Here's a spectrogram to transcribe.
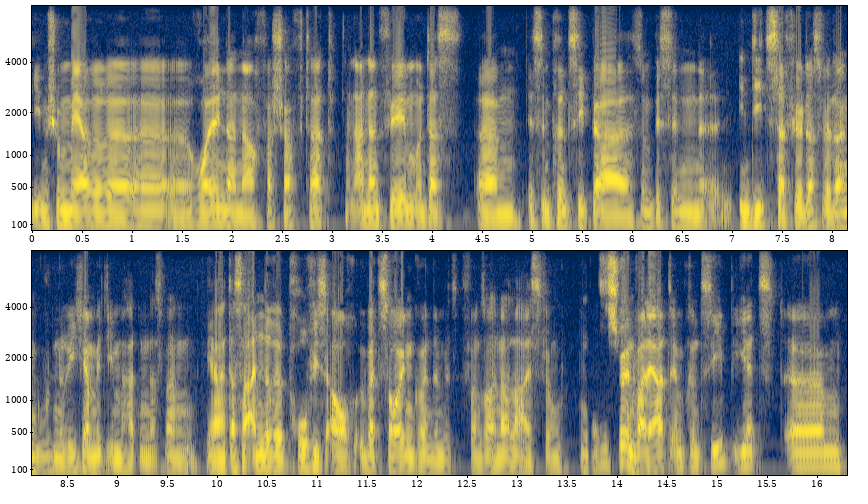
die ihm schon mehrere äh, Rollen danach verschafft hat in anderen Filmen. Und das ähm, ist im Prinzip ja so ein bisschen äh, Indiz dafür, dass wir da einen guten Riecher mit ihm hatten, dass man, ja, dass er andere Profis auch überzeugen konnte mit, von seiner Leistung. Und das ist schön, weil er hat im Prinzip jetzt ähm,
